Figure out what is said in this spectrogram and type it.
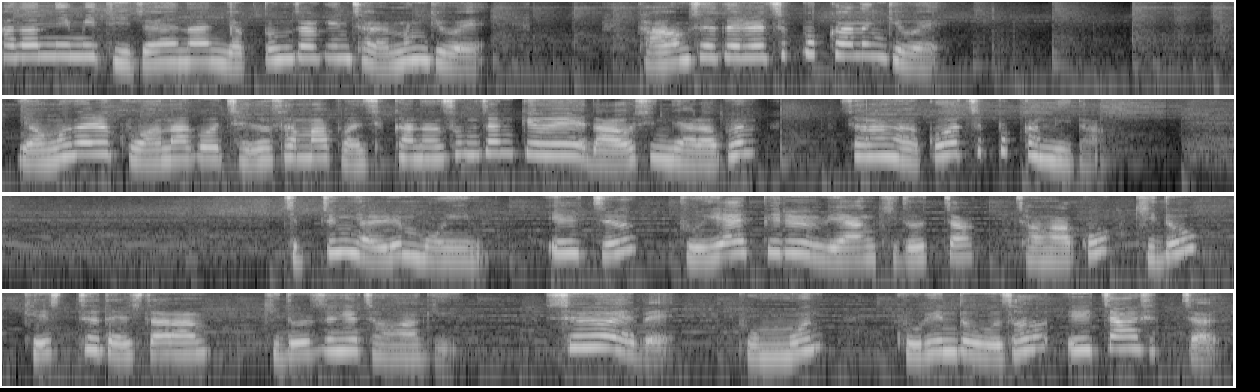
하나님이 디자인한 역동적인 젊은 교회. 다음 세대를 축복하는 교회. 영혼을 구원하고 제자 삼아 번식하는 송장교회에 나오신 여러분, 사랑하고 축복합니다. 집중 열린 모임 1주 VIP를 위한 기도짝 정하고 기도 게스트 될 사람 기도 중에 정하기 수요 예배 본문 고린도후서 1장 10절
